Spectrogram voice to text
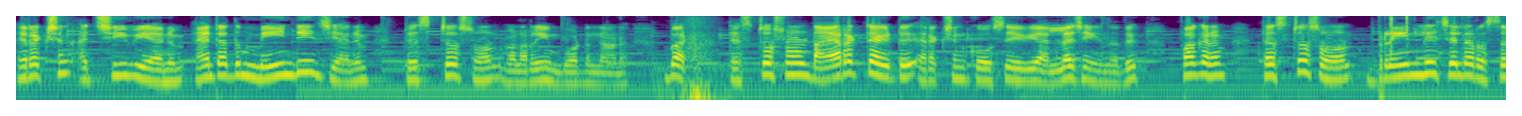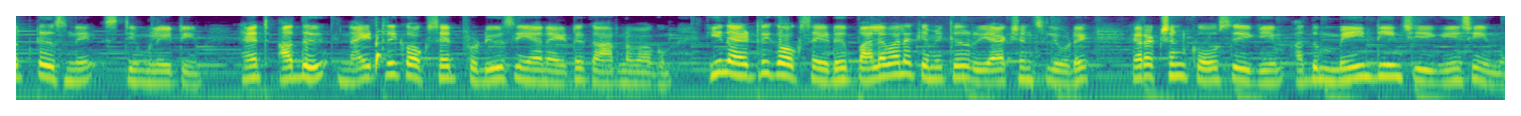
erection achieve ചെയ്യാനും ആൻഡ് അത് മെയിന്റെയിൻ ചെയ്യാനും ടെസ്റ്റോസ്ട്രോൺ വളരെ ഇമ്പോർട്ടന്റ് ആണ്. ബട്ട് ടെസ്റ്റോസ്ട്രോൺ ഡയറക്റ്റ് ആയിട്ട് എറക്ഷൻ കോസ് ചെയ്യുകയല്ല ചെയ്യുന്നത്. പകരം ടെസ്റ്റോസ്ട്രോൺ ബ്രെയിനിലെ ചില റിസപ്റ്റേഴ്സിനെ സ്റ്റിമുലേറ്റ് ചെയ്യും. ആൻഡ് അത് നൈട്രിക് ഓക്സൈഡ് പ്രൊഡ്യൂസ് ചെയ്യാനായിട്ട് കാരണമാകും. ഈ നൈട്രിക് ഓക്സൈഡ് പല പല കെമിക്കൽ റിയാക്ഷൻസിലൂടെ എറക്ഷൻ കോസ് ചെയ്യുകയും അത് മെയിന്റെയിൻ ചെയ്യുകയും ചെയ്യുന്നു.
